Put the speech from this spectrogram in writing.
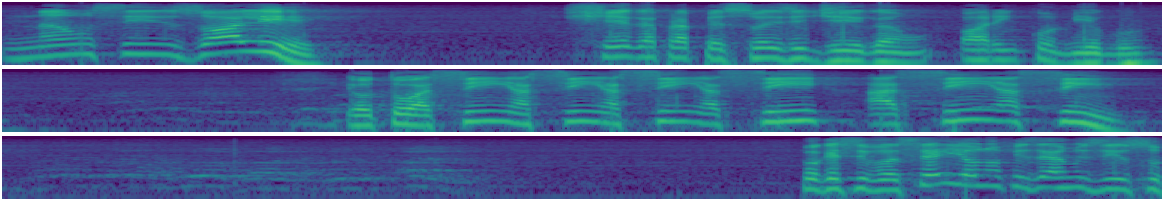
não se isole. Chega para pessoas e digam: orem comigo eu estou assim, assim, assim, assim, assim, assim. Porque se você e eu não fizermos isso,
